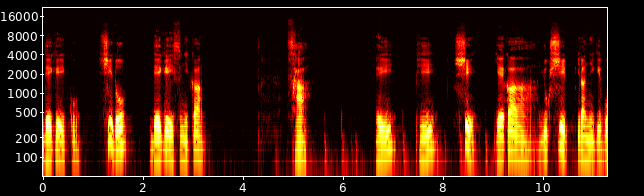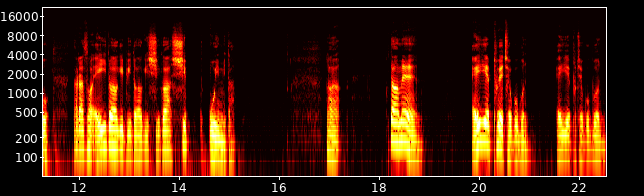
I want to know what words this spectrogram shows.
4개 있고 C도 4개 있으니까 4 A, B, C 얘가 60이란 얘기고 따라서 A 더하기 B 더하기 C가 15입니다. 자, 그 다음에 AF의 제곱은 AF 제곱은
